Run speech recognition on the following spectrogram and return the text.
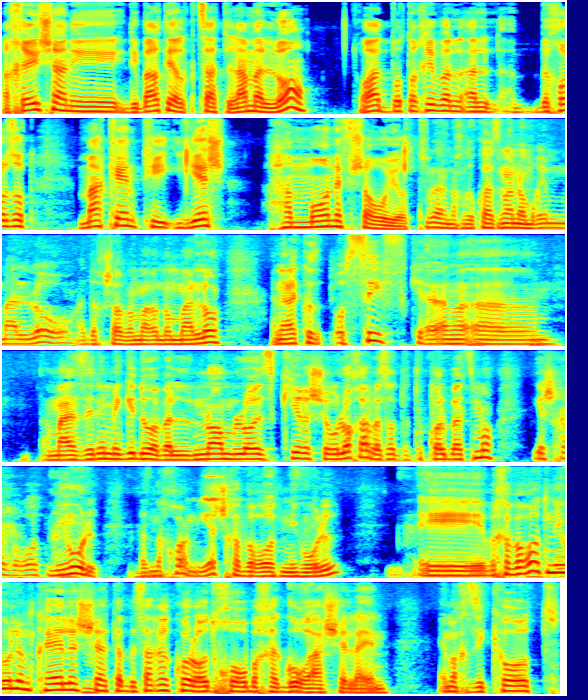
אחרי שאני דיברתי על קצת למה לא, אוהד בוא תרחיב על, על בכל זאת מה כן? כי יש המון אפשרויות. אנחנו כל הזמן אומרים מה לא עד עכשיו אמרנו מה לא. אני רק אוסיף כי המאזינים יגידו אבל נועם לא הזכיר שהוא לא חייב לעשות את הכל בעצמו יש חברות ניהול. אז נכון יש חברות ניהול אה, וחברות ניהול הם כאלה שאתה בסך הכל עוד חור בחגורה שלהן. הן מחזיקות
